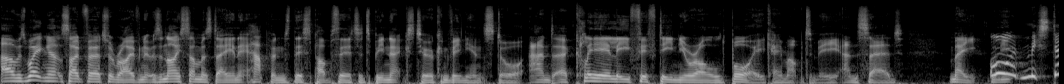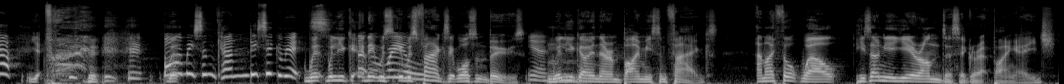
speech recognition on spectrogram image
I was waiting outside for her to arrive, and it was a nice summer's day, and it happened this pub theatre to be next to a convenience store, and a clearly fifteen-year-old boy came up to me and said, "Mate, will Oh, you- mister, yeah, buy me some candy cigarettes. will, will you?" Get, and it was are it was fags, it wasn't booze. Yeah. Will you mm. go in there and buy me some fags? And I thought, well, he's only a year under cigarette buying age.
